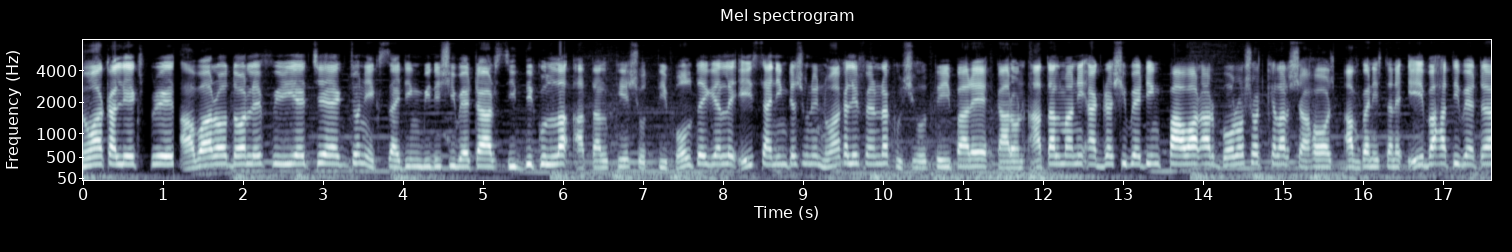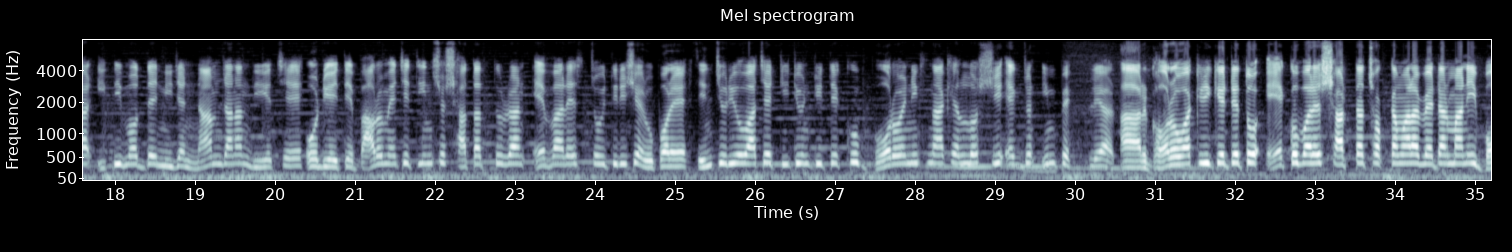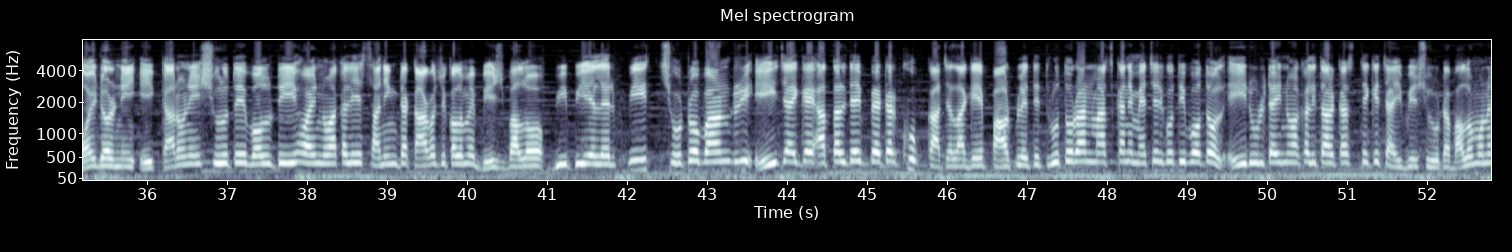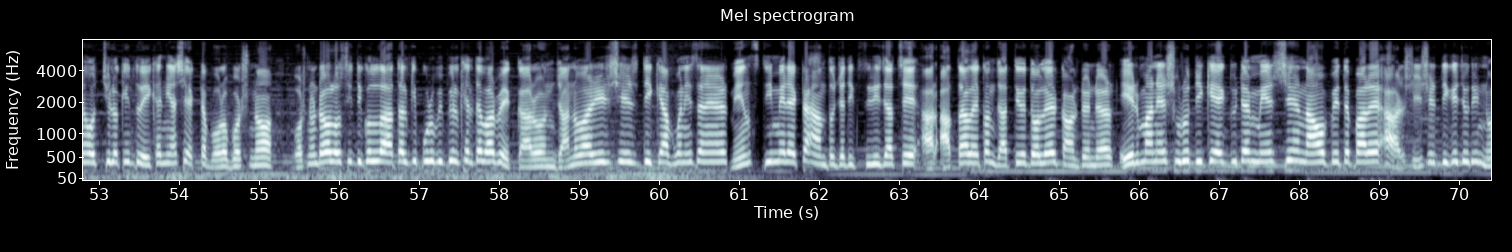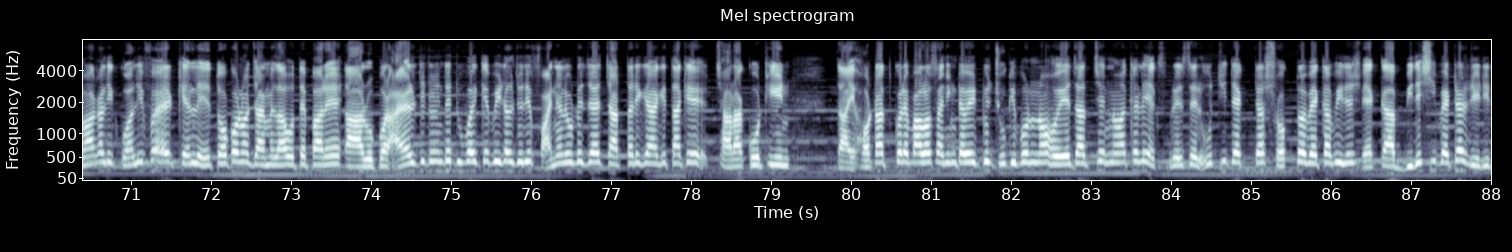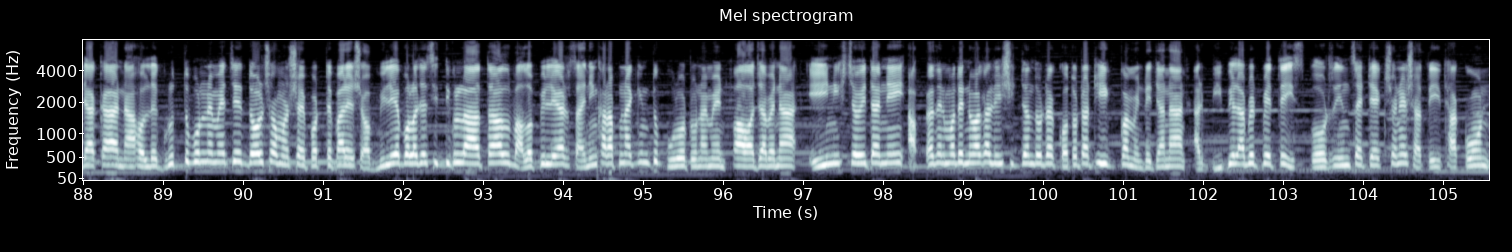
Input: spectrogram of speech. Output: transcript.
Noakhali express. আবারও দলে ফিরিয়েছে একজন এক্সাইটিং বিদেশি ব্যাটার সিদ্দিকুল্লাহ আতালকে। সত্যি বলতে গেলে এই সাইনিংটা শুনে নোয়াখালীর ফ্যানরা খুশি হতেই পারে, কারণ আতাল মানে আগ্রাসী ব্যাটিং পাওয়ার আর বড় শট খেলার সাহস। আফগানিস্তানের এই বাহাতি ব্যাটার ইতিমধ্যে নিজের নাম জানান দিয়েছে। ওডিআইতে বারো ম্যাচে তিনশো সাতাত্তর রান এভারেজ চৌত্রিশের উপরে। সেঞ্চুরিও আছে টি টোয়েন্টিতে খুব বড় ইনিংস না খেললো সে একজন ইম্প্যাক্ট প্লেয়ার আর ঘরোয়া ক্রিকেটে তো এক ওভারে ষাটটা ছক্কা মারা ব্যাটার মানে বয়ডর নেই। এই কারণে শুরুতে বলতেই হয় নোয়াখালী সানিংটা কাগজে কলমে বেশ ভালো। বিপিএল এর পিচ ছোট বাউন্ডারি এই জায়গায় আতাল টাইপ ব্যাটার খুব কাজে লাগে। পাওয়ার প্লেতে দ্রুত রান মাঝখানে ম্যাচের গতি বদল। এই রুলটাই নোয়াখালী তার কাছ থেকে চাইবে। শুরুটা ভালো মনে হচ্ছিল, কিন্তু এখানে আসে একটা বড় প্রশ্ন। প্রশ্নটা হলো, সিদ্দিকুল্লাহ আতাল কি পুরো বিপিএল খেলতে পারবে? কারণ জানুয়ারির শেষ দিকে আফগানিস্তানের মেন্স টিমের একটা আন্তর্জাতিক সিরিজ আছে, আর আতাল এখন জাতীয় দলের কন্টেন্ডার এর মানে শুরুর দিকে এক দুইটা ম্যাচ নাও পেতে পারে, আর শেষের দিকে যদি নোয়াখালী কোয়ালিফায়ার খেলে, তখনও ঝামেলা হতে পারে। তার উপর আইএল টি টোয়েন্টিতে দুবাই ক্যাপিটাল যদি ফাইনালে উঠে যায়, চার তারিখে আগে তাকে ছাড়া কঠিন। তাই হঠাৎ করে ভালো সাইনিংটাও একটু ঝুঁকিপূর্ণ হয়ে যাচ্ছে নোয়াখালী এক্সপ্রেসের উচিত একটা শক্ত ব্যাকা বিদেশ বিদেশি ব্যাটার রেডি রাখা, না হলে গুরুত্বপূর্ণ ম্যাচে দল সমস্যায় পড়তে পারে। সব মিলিয়ে বলা যায় সিদ্দিকুল্লাহ আতাল ভালো প্লেয়ার সাইনিং খারাপ না, কিন্তু পুরো টুর্নামেন্ট পাওয়া যাবে না। এই নিশ্চয়তা নেই। আপনাদের মধ্যে নোয়াখালীর সিদ্ধান্তটা কতটা ঠিক? কমেন্টে জানান। আর বিপিএল আপডেট পেতে স্পোর্টস ইনসাইট অ্যাকশনের সাথেই থাকুন।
